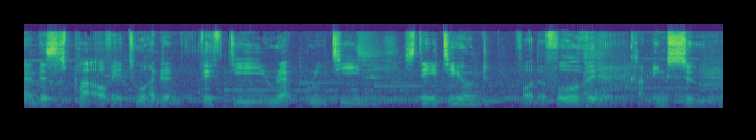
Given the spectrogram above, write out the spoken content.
and this is part of a 250 rep routine. Stay tuned for the full video coming soon.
